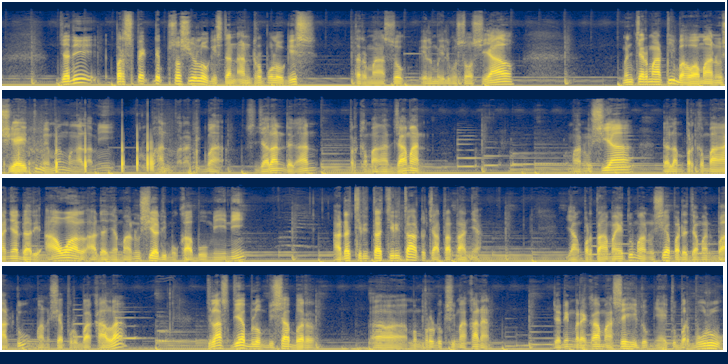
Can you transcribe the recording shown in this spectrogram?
Jadi perspektif sosiologis dan antropologis termasuk ilmu-ilmu sosial mencermati bahwa manusia itu memang mengalami perubahan paradigma sejalan dengan perkembangan zaman. Manusia dalam perkembangannya dari awal adanya manusia di muka bumi ini ada cerita-cerita atau catatannya. Yang pertama itu manusia pada zaman batu, manusia purbakala, jelas dia belum bisa ber, uh, memproduksi makanan. Jadi mereka masih hidupnya itu berburu,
